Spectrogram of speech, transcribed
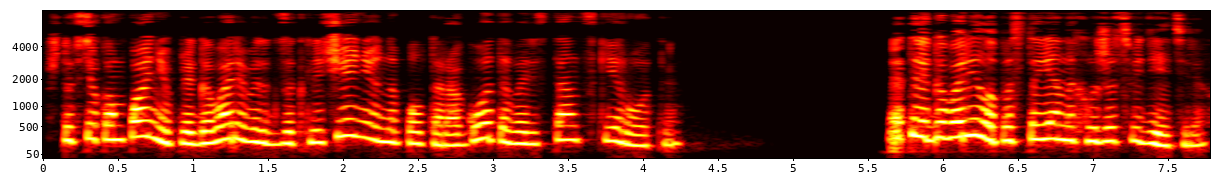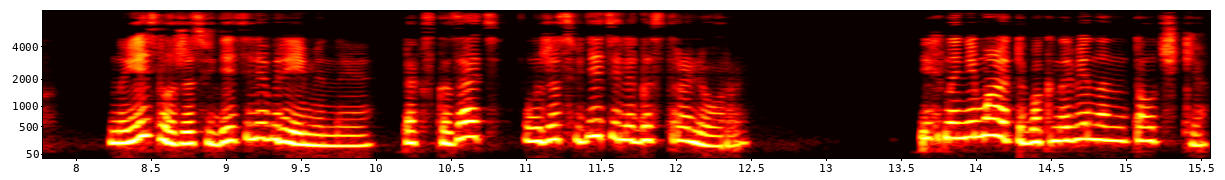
что всю компанию приговаривают к заключению на полтора года в арестантские роты. Это я говорил о постоянных лжесвидетелях, но есть лжесвидетели временные, так сказать, лжесвидетели-гастролеры. Их нанимают обыкновенно на толчке,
